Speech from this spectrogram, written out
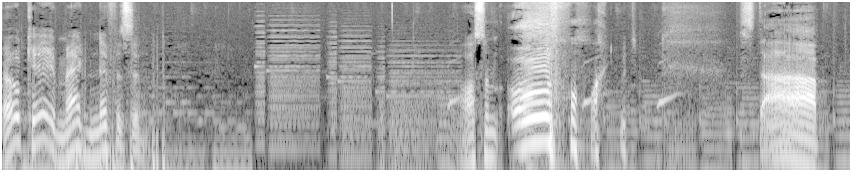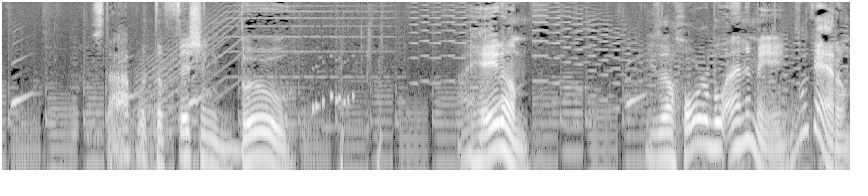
okay. Magnificent. Awesome. Oh, why would you... Stop. Stop with the fishing boo. I hate him. He's a horrible enemy. Look at him.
